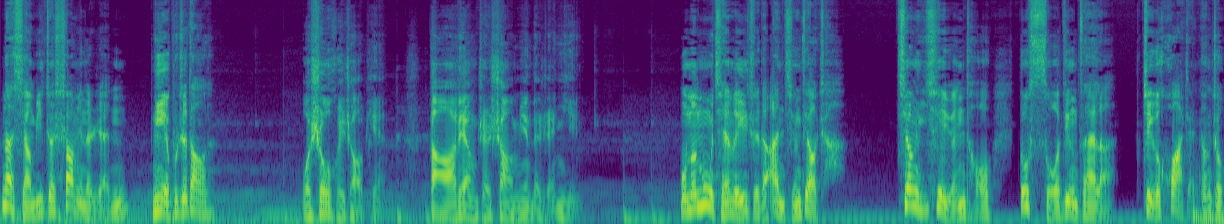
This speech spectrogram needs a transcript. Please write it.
那想必这上面的人你也不知道了。我收回照片，打量着上面的人影。我们目前为止的案情调查，将一切源头都锁定在了这个画展当中。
